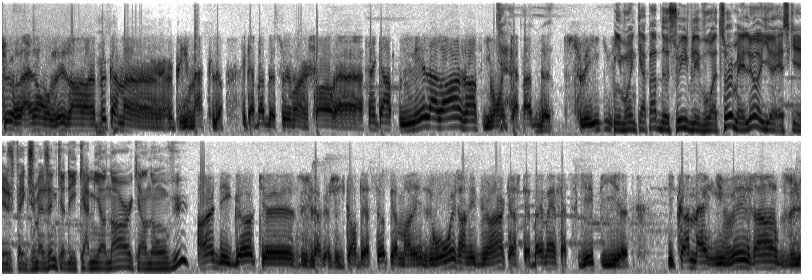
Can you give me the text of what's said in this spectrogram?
surallongés, genre un peu comme un, un primate, là. T'es capable de suivre un char à 50 000 à l'heure, genre. Ils vont être capables de suivre. Ils vont être capables de suivre les voitures, mais là, il y a- est-ce que, fait que j'imagine qu'il y a des camionneurs qui en ont vu? un des gars que j'ai conté ça, puis à un moment donné, il dit Oui, oui, j'en ai vu un quand j'étais bien, bien fatigué, puis euh, il est comme arrivé, genre, du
